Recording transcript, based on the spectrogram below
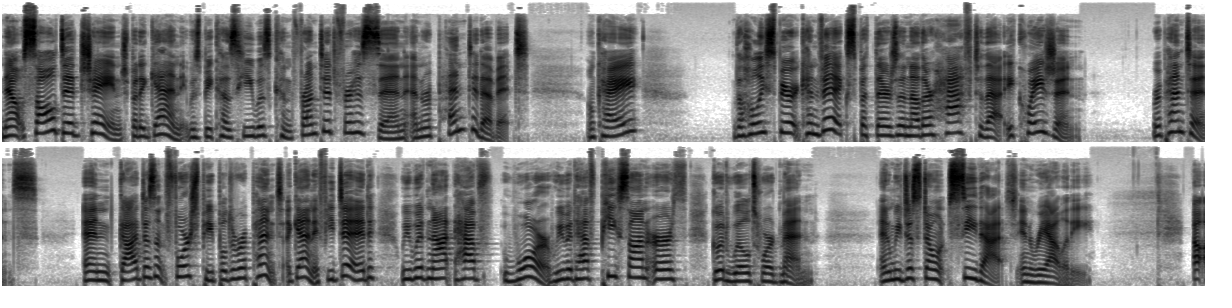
Now, Saul did change, but again, it was because he was confronted for his sin and repented of it. Okay? The Holy Spirit convicts, but there's another half to that equation repentance. And God doesn't force people to repent. Again, if He did, we would not have war. We would have peace on earth, goodwill toward men. And we just don't see that in reality. Uh,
